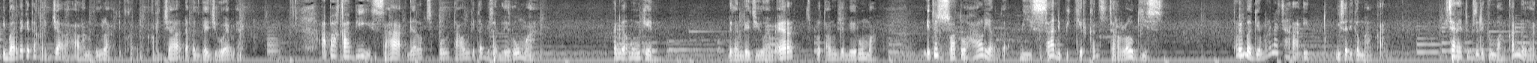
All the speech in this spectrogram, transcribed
ibaratnya kita kerja lah alhamdulillah gitu kan kerja dapat gaji UMR apakah bisa dalam 10 tahun kita bisa beli rumah? Kan nggak mungkin. Dengan gaji UMR 10 tahun bisa beli rumah. Itu sesuatu hal yang nggak bisa dipikirkan secara logis. Tapi bagaimana cara itu bisa dikembangkan? Cara itu bisa dikembangkan dengan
